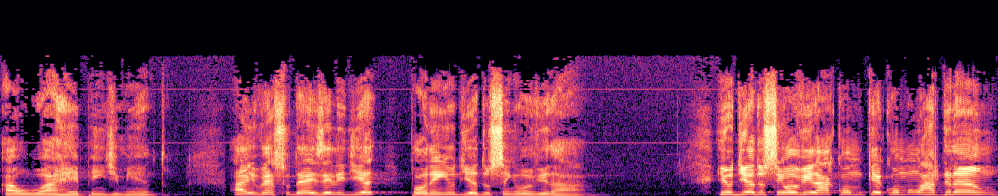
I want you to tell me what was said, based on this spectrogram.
ao arrependimento. Aí, verso 10, ele diz porém o dia do Senhor virá. E o dia do Senhor virá como que como um ladrão.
